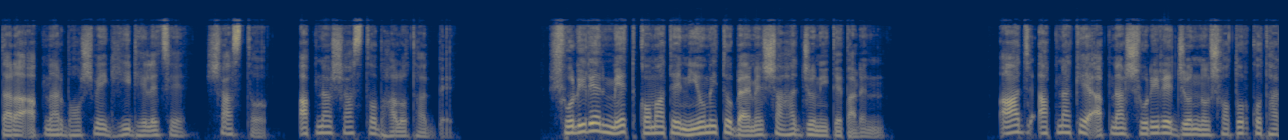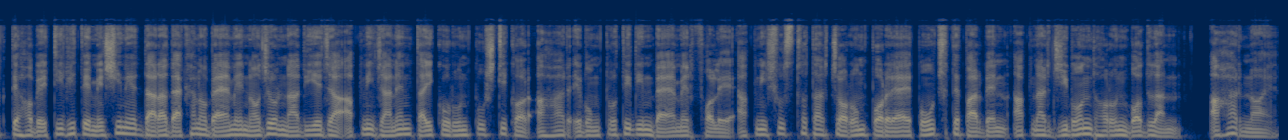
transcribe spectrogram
তারা আপনার ভস্মে ঘি ঢেলেছে। স্বাস্থ্য, আপনার স্বাস্থ্য ভালো থাকবে। শরীরের মেদ কমাতে নিয়মিত ব্যায়ামের সাহায্য নিতে পারেন। আজ আপনাকে আপনার শরীরের জন্য সতর্ক থাকতে হবে। টিভিতে মেশিনের দ্বারা দেখানো ব্যায়ামে নজর না দিয়ে যা আপনি জানেন তাই করুন পুষ্টিকর আহার এবং প্রতিদিন ব্যায়ামের ফলে আপনি সুস্থতার চরম পর্যায়ে পৌঁছতে পারবেন। আপনার জীবন ধরন বদলান। আহার নয়।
